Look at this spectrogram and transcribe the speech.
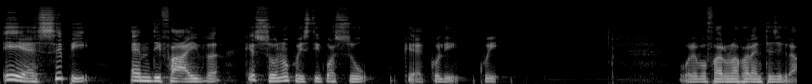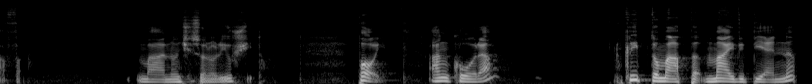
ESP, MD5 che sono questi qua su che eccoli qui. Volevo fare una parentesi graffa ma non ci sono riuscito. Poi ancora CryptoMap MyVPN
